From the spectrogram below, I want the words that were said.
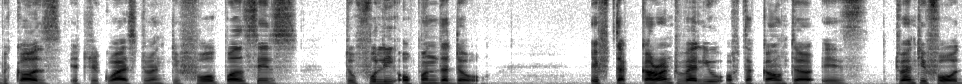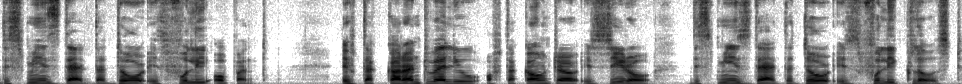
because it requires 24 pulses to fully open the door. If the current value of the counter is 24, this means that the door is fully opened. If the current value of the counter is 0, this means that the door is fully closed.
